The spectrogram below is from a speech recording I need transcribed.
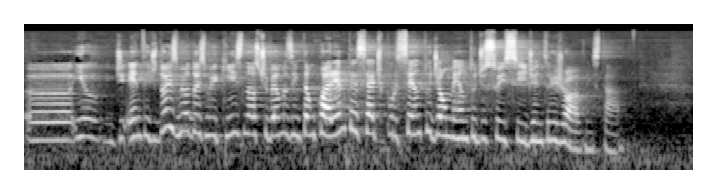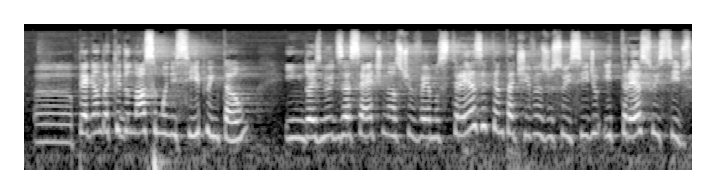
Uh, e de, entre de 2000 a 2015 nós tivemos então 47% de aumento de suicídio entre jovens, tá? Uh, pegando aqui do nosso município, então, em 2017 nós tivemos 13 tentativas de suicídio e 3 suicídios.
